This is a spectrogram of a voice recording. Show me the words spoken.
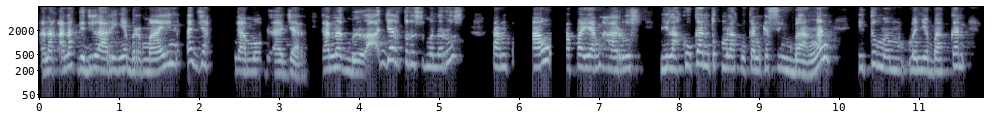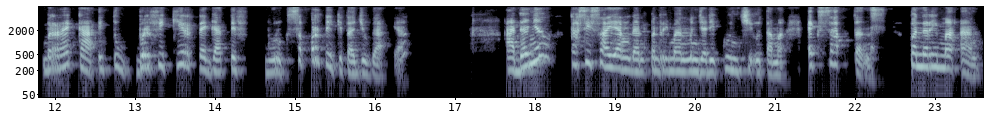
Anak-anak jadi larinya bermain aja, nggak mau belajar. Karena belajar terus-menerus tanpa tahu apa yang harus dilakukan untuk melakukan keseimbangan, itu menyebabkan mereka itu berpikir negatif buruk seperti kita juga ya. Adanya kasih sayang dan penerimaan menjadi kunci utama. Acceptance penerimaan.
